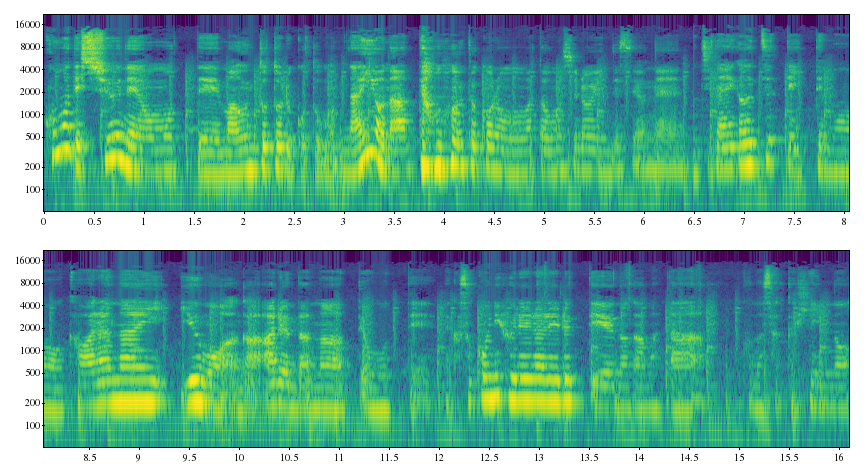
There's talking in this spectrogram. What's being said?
ここまで執念を持ってマウント取ることもないよなって思うところもまた面白いんですよね。時代が移っていっても変わらないユーモアがあるんだなって思ってなんかそこに触れられるっていうのがまたこの作品の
